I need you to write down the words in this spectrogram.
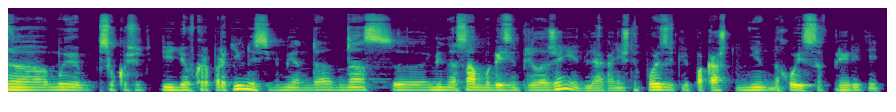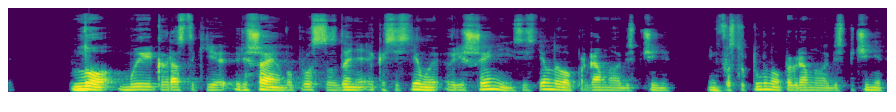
А, мы, поскольку все-таки идем в корпоративный сегмент, да, у нас э, именно сам магазин приложений для конечных пользователей пока что не находится в приоритете. Но мы как раз-таки решаем вопрос создания экосистемы решений системного программного обеспечения, инфраструктурного программного обеспечения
